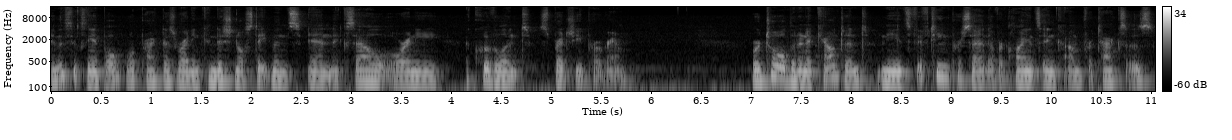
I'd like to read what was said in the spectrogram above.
In this example, we'll practice writing conditional statements in Excel or any equivalent spreadsheet program. We're told that an accountant needs 15% of a client's income for taxes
